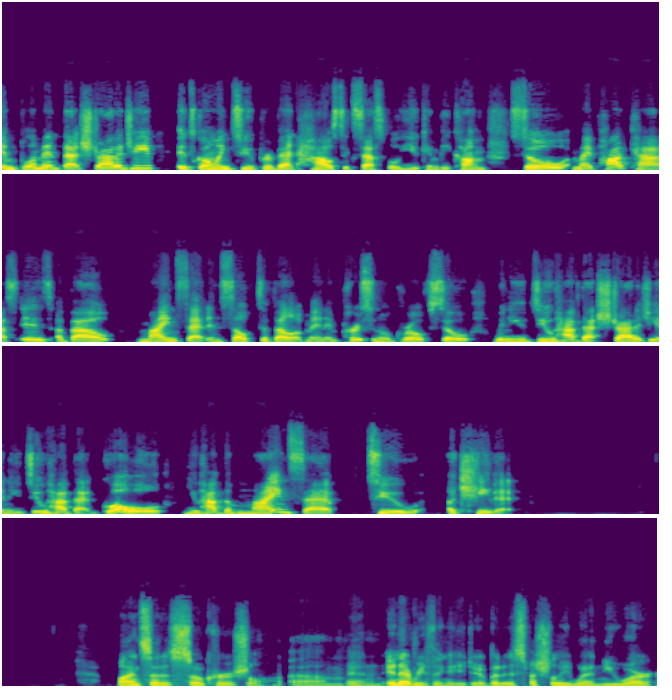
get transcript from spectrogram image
implement that strategy, it's going to prevent how successful you can become. So, my podcast is about mindset and self development and personal growth. So, when you do have that strategy and you do have that goal, you have the mindset to achieve it mindset is so crucial um, in in everything that you do, but especially when you are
